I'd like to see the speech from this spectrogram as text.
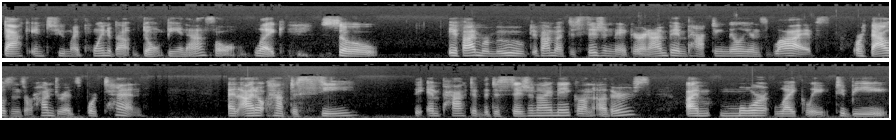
back into my point about don't be an asshole. Like so. If I'm removed, if I'm a decision maker and I'm impacting millions of lives, or thousands or hundreds or 10 and i don't have to see the impact of the decision i make on others i'm more likely to be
